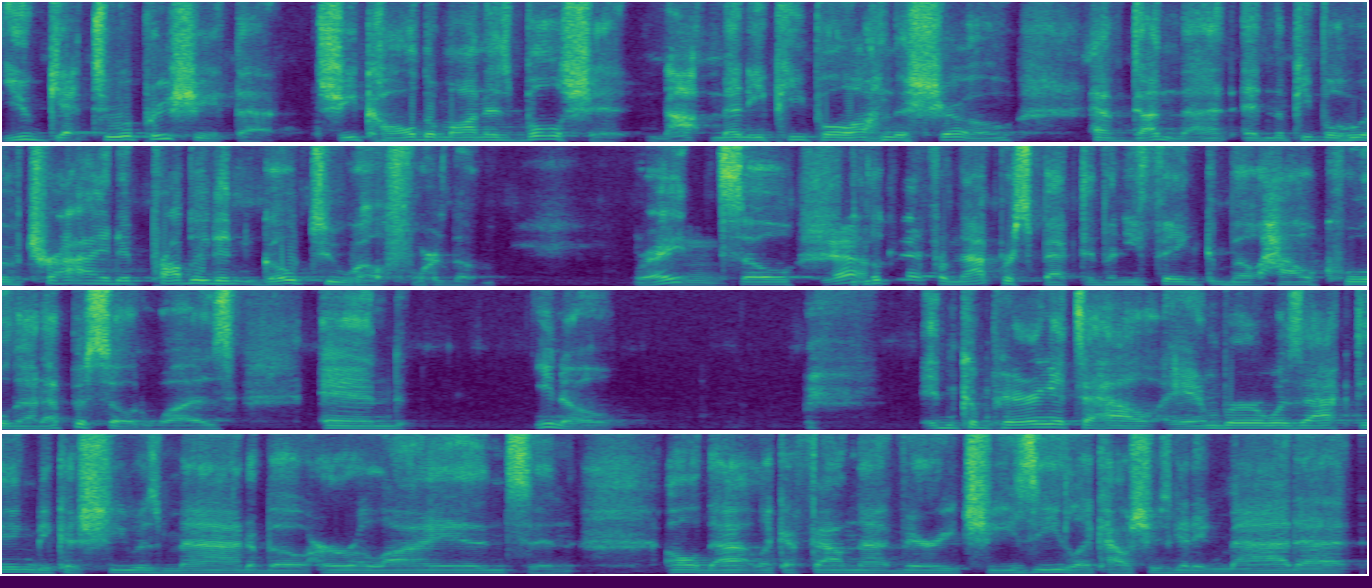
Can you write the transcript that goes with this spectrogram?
you get to appreciate that she called him on his bullshit not many people on the show have done that and the people who have tried it probably didn't go too well for them right mm. so yeah. look at it from that perspective and you think about how cool that episode was and you know in comparing it to how Amber was acting because she was mad about her alliance and all that, like I found that very cheesy, like how she's getting mad at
